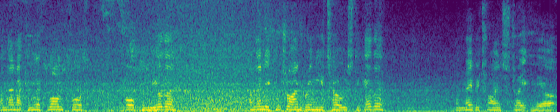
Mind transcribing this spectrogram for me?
and then I can lift one foot, open the other, and then you can try and bring your toes together and maybe try and straighten the arms.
